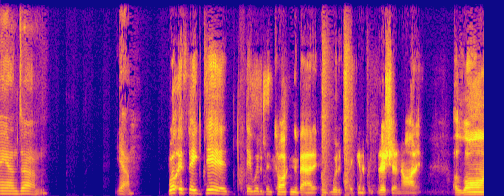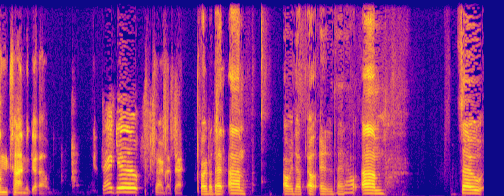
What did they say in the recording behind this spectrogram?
And um, yeah, Well, if they did, they would have been talking about it and would have taken a position on it a long time ago. Thank you. Sorry about that. sorry about that. Um, oh, that oh, edit that out. Um, so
